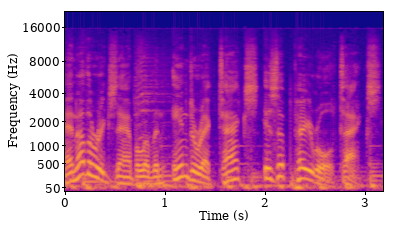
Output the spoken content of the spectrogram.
Another example of an indirect tax is a payroll tax.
